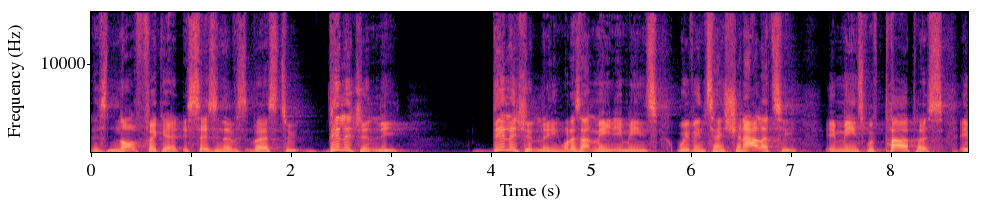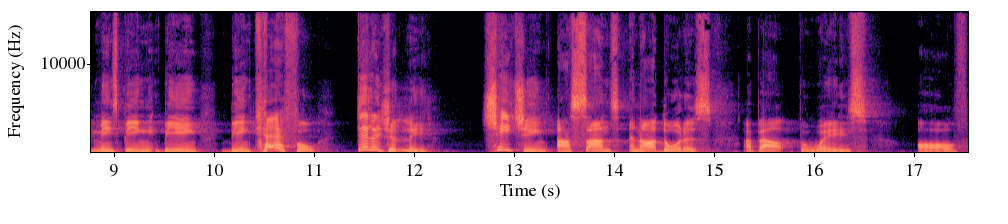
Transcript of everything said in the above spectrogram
let's not forget, it says in verse 2 diligently diligently. What does that mean? It means with intentionality. It means with purpose. It means being, being, being careful, diligently, teaching our sons and our daughters about the ways of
